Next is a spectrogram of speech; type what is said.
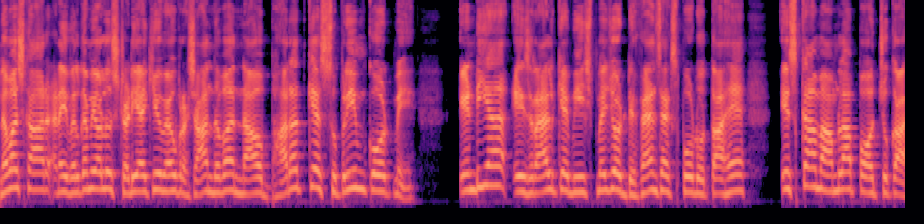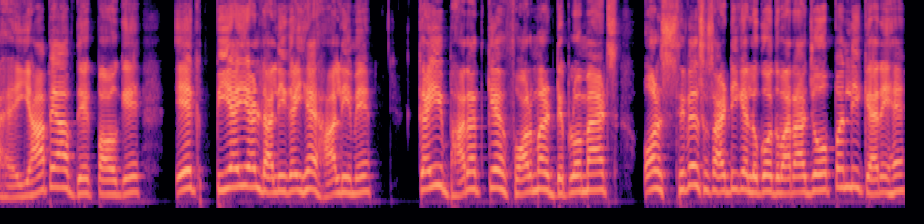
नमस्कार and welcome you all Study IQ मैं हूँ प्रशांत धवन। नाउ, भारत के सुप्रीम कोर्ट में इंडिया इसराइल के बीच में जो डिफेंस एक्सपोर्ट होता है, इसका मामला पहुँच चुका है। यहाँ पे आप देख पाओगे, एक पीआईएल डाली गई है हाल ही में। कई भारत के फॉर्मर डिप्लोमेट्स और सिविल सोसाइटी के लोगों द्वारा जो ओपनली कह रहे हैं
